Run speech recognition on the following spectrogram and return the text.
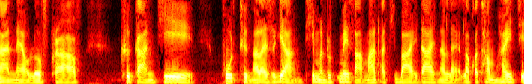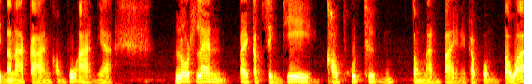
งานแนว Lovecraft คือการที่พูดถึงอะไรสักอย่างที่มนุษย์ไม่สามารถอธิบายได้นั่นแหละ แล้วก็ทำให้จินตนาการของผู้อ่านเนี่ยโลดแล่นไปกับสิ่งที่เขาพูดถึง ตรงนั้นไปนะครับผม แต่ว่า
